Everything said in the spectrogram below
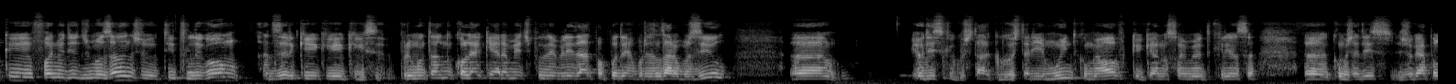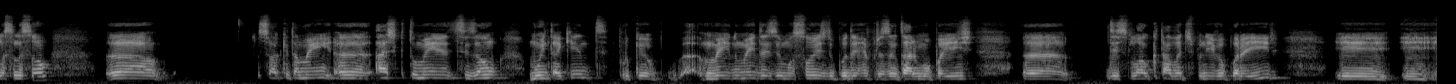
foi, foi no dia dos meus anos, o Tito ligou-me a dizer que, que, que, perguntando qual é que era a minha disponibilidade para poder representar o Brasil. Uh, eu disse que, gostar, que gostaria muito, como é óbvio, que, que era um sonho meu de criança, uh, como já disse, jogar pela seleção. Uh, só que também acho que tomei a decisão muito a quente, porque meio, no meio das emoções de poder representar o meu país, disse logo que estava disponível para ir. E, e,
